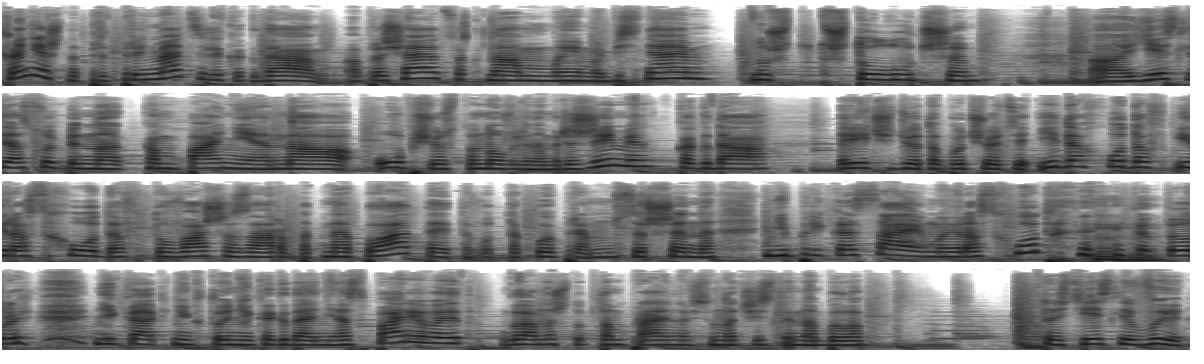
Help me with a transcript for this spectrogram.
конечно, предприниматели, когда обращаются к нам, мы им объясняем, ну, что лучше. А, если особенно компания на общеустановленном режиме, когда речь идет об учете и доходов, и расходов, то ваша заработная плата это вот такой прям ну, совершенно неприкасаемый расход, который никак никто никогда не оспаривает. Главное, чтобы там правильно все начислено было. То есть, если вы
